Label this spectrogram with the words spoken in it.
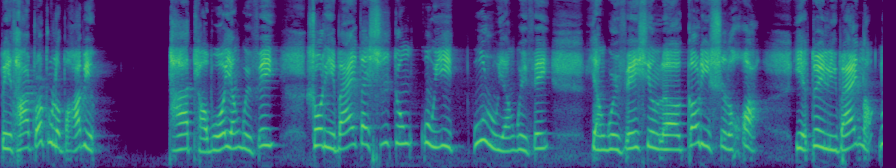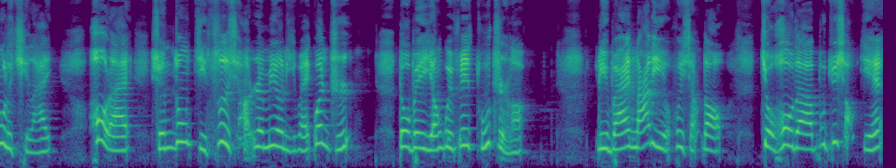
被他抓住了把柄。他挑拨杨贵妃，说李白在诗中故意侮辱杨贵妃。杨贵妃信了高力士的话，也对李白恼怒了起来。后来，玄宗几次想任命李白官职，都被杨贵妃阻止了。李白哪里会想到？酒后的不拘小节，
